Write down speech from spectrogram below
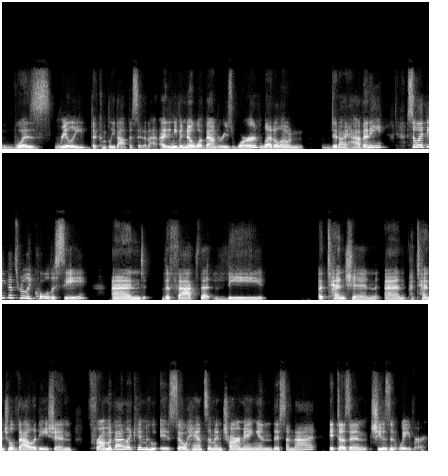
was really the complete opposite of that. I didn't even know what boundaries were, let alone did I have any. So I think that's really cool to see. And the fact that the attention and potential validation from a guy like him who is so handsome and charming and this and that it doesn't she doesn't waver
